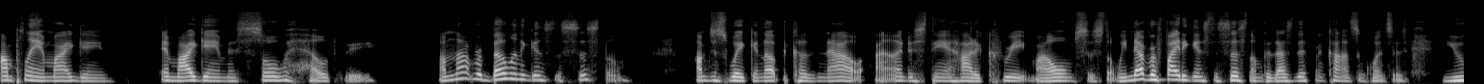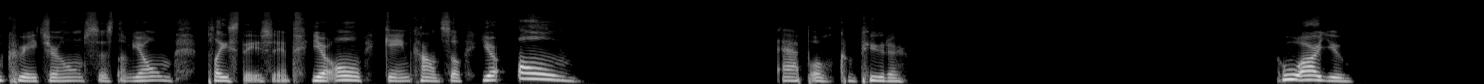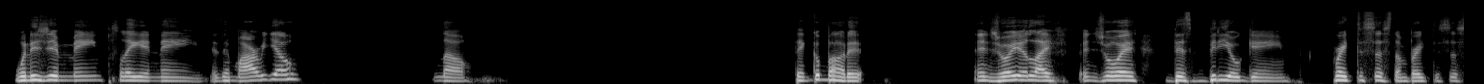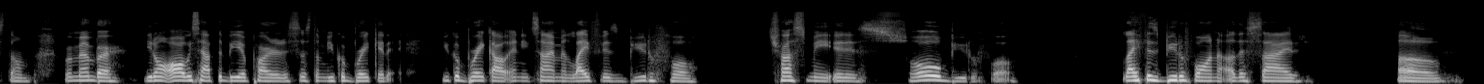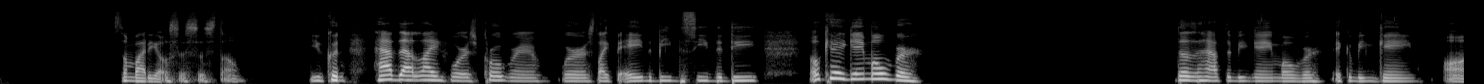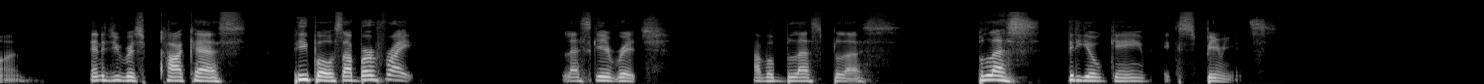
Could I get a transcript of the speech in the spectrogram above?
I'm playing my game and my game is so healthy. I'm not rebelling against the system. I'm just waking up because now I understand how to create my own system. We never fight against the system because that's different consequences. You create your own system, your own PlayStation, your own game console, your own Apple computer. Who are you? What is your main player name? Is it Mario? No. Think about it. Enjoy your life. Enjoy this video game. Break the system. Break the system. Remember, you don't always have to be a part of the system. You could break it. You could break out anytime, and life is beautiful. Trust me, it is so beautiful. Life is beautiful on the other side of somebody else's system. You could have that life where it's programmed, where it's like the A, the B, the C, the D. Okay, game over. Doesn't have to be game over. It could be game on. Energy Rich Podcast. People, it's our birthright. Let's get rich. Have a blessed, blessed, blessed video game experience.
